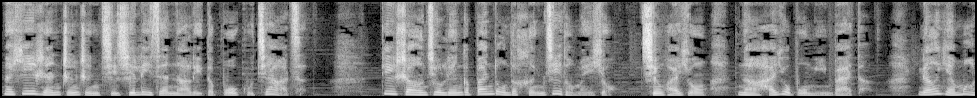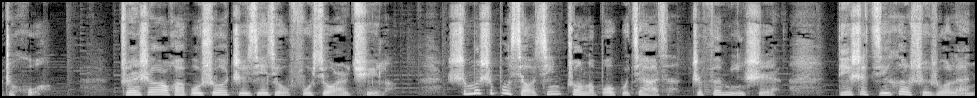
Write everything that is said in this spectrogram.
那依然整整齐齐立在那里的博古架子，地上就连个搬动的痕迹都没有。秦怀勇哪还有不明白的？两眼冒着火，转身二话不说，直接就拂袖而去了。什么是不小心撞了博古架子？这分明是狄氏极恨水若兰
